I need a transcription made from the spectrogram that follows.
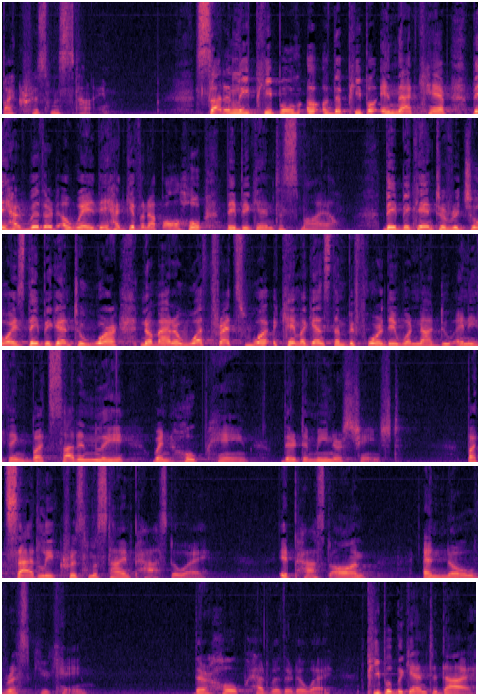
by Christmas time. Suddenly, people, uh, the people in that camp, they had withered away. They had given up all hope. They began to smile. They began to rejoice. They began to work. No matter what threats came against them before, they would not do anything. But suddenly, when hope came, their demeanors changed. But sadly, Christmas time passed away. It passed on, and no rescue came their hope had withered away. People began to die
